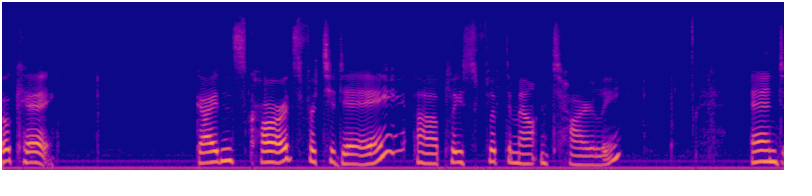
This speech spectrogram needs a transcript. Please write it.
Okay. Guidance cards for today. Uh, please flip them out entirely. And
